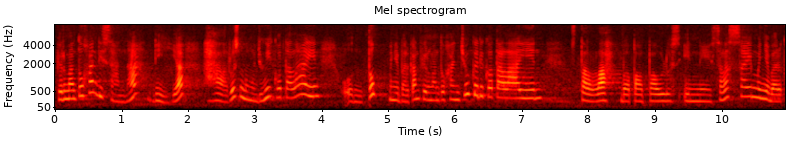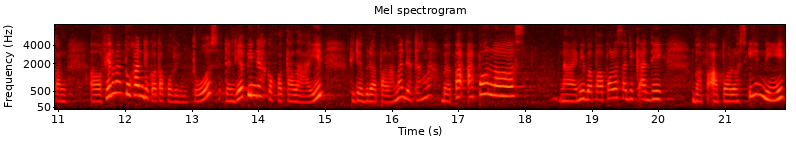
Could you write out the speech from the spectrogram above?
firman Tuhan di sana, dia harus mengunjungi kota lain untuk menyebarkan firman Tuhan juga di kota lain. Setelah Bapak Paulus ini selesai menyebarkan uh, firman Tuhan di kota Korintus dan dia pindah ke kota lain, tidak berapa lama datanglah Bapak Apolos. Nah, ini Bapak Apolos adik-adik Bapak Apolos ini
